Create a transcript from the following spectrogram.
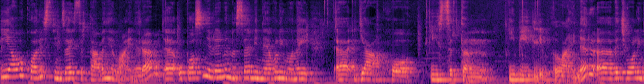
i ja ovo koristim za iscrtavanje linera. U poslednje vreme na sebi ne volim onaj jako iscrtan i vidljiv liner, e, već volim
